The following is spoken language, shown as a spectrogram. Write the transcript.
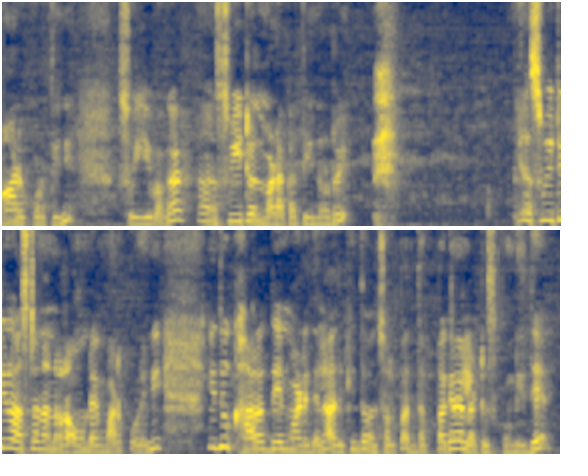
ಮಾಡಿಕೊಡ್ತೀನಿ. ಸೊ, ಇವಾಗ ಸ್ವೀಟ್ ಒಂದು ಮಾಡಕತ್ತೀನಿ ನೋಡಿರಿ. ಸ್ವೀಟಿನೂ ಅಷ್ಟೇ ನಾನು ರೌಂಡಾಗಿ ಮಾಡ್ಕೊಂಡೀನಿ. ಇದು ಖಾರದ್ದೇನು ಮಾಡಿದ್ದೆಲ್ಲ, ಅದಕ್ಕಿಂತ ಒಂದು ಸ್ವಲ್ಪ ದಪ್ಪಗೆ ಲಟ್ಟಿಸ್ಕೊಂಡಿದ್ದೆ.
